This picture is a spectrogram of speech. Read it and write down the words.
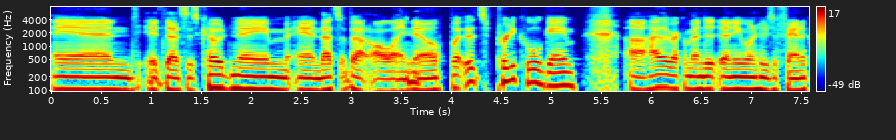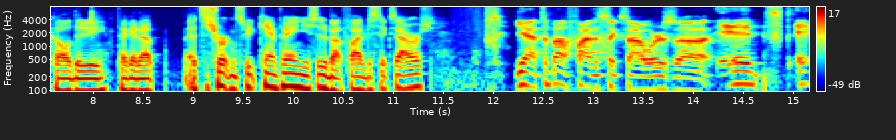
and it, that's his code name, and that's about all I know. But it's a pretty cool game. Uh, highly recommend it. Anyone who's a fan of Call of Duty, pick it up. It's a short and sweet campaign. You said about five to six hours. yeah it's about five to six hours uh, it's it,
